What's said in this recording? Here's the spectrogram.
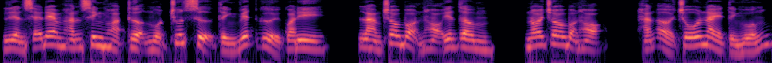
liền sẽ đem hắn sinh hoạt thượng một chút sự tình viết gửi qua đi, làm cho bọn họ yên tâm, nói cho bọn họ, hắn ở chỗ này tình huống,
